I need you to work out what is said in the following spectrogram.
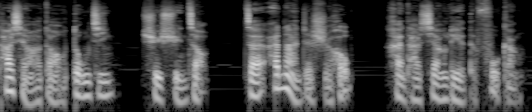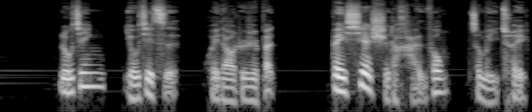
他想要到东京去寻找在安南的时候和他相恋的富冈。如今游纪子回到了日本，被现实的寒风这么一吹，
